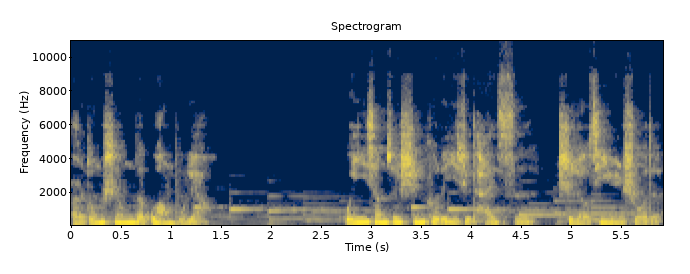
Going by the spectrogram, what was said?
尔冬升的《忘不了》。我印象最深刻的一句台词是刘青云说的：“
